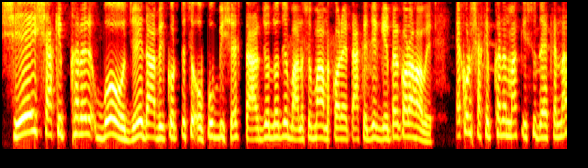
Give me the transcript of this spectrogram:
সেই শাকিব খানের বউ যে দাবি করতেছে অপু বিশ্বাস, তার জন্য যে মানুষ মামা করে, তাকে যে গ্রেপ্তার করা হবে, এখন শাকিব খানের মা কিছু দেখে না।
